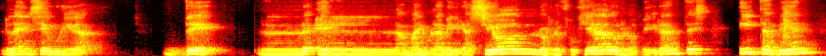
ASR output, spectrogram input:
la inseguridad, de la, migración, los refugiados, los migrantes, y también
